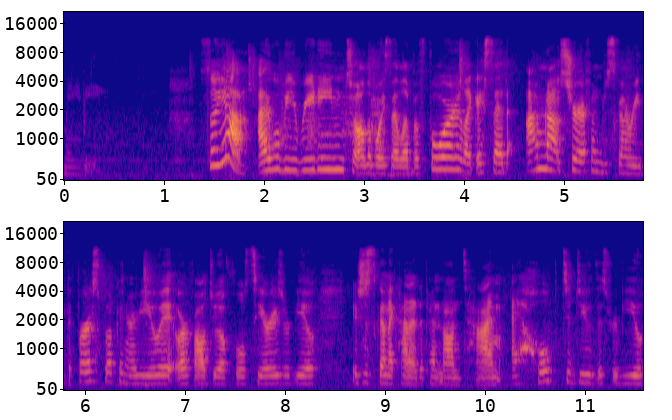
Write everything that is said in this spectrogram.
maybe. So yeah, I will be reading To All the Boys I Loved Before. Like I said, I'm not sure if I'm just going to read the first book and review it or if I'll do a full series review. It's just going to kind of depend on time. I hope to do this review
